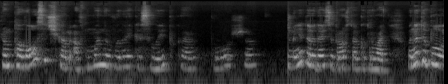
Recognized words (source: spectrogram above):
прям полосочками, а в мене воно якесь липке. Боже. Мені доведеться просто котрувати. Вони, типу,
